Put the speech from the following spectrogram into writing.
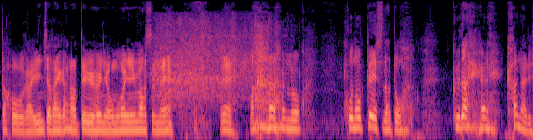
た方がいいんじゃないかなというふうに思いますね。え、あの、このペースだと、下りがね、かなり、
